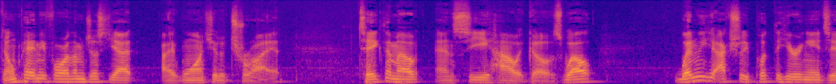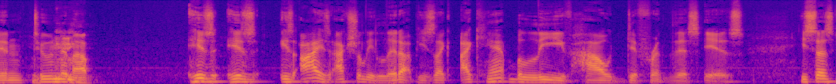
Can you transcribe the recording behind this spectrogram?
Don't pay me for them just yet. I want you to try it. Take them out and see how it goes. Well, when we actually put the hearing aids in, tuned them up, his his his eyes actually lit up. He's like, I can't believe how different this is. He says,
